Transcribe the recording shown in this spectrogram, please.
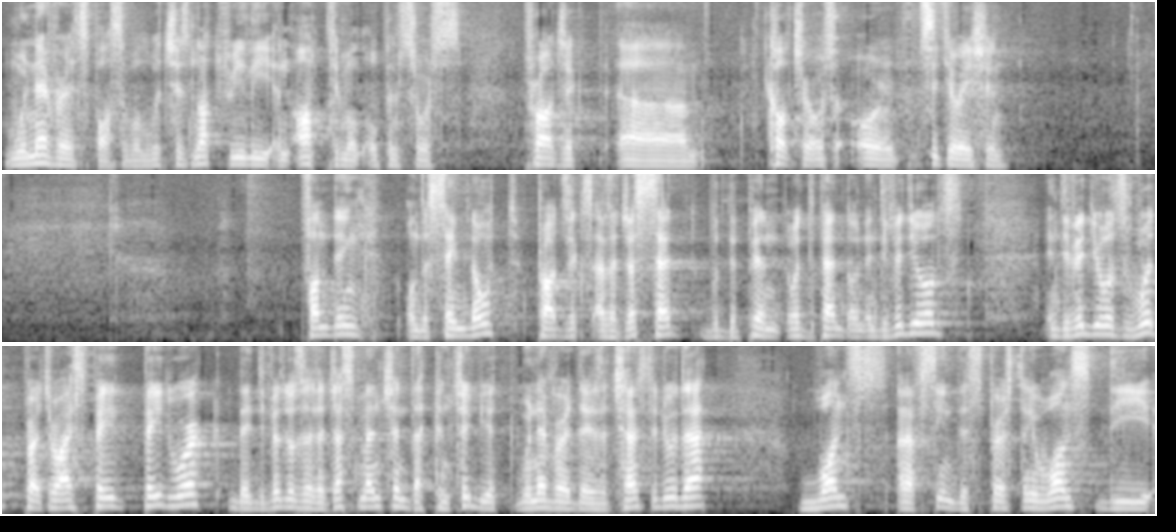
whenever it's possible, which is not really an optimal open source project um, culture or, or situation. Funding, on the same note, projects, as I just said, would depend, would depend on individuals. Individuals would prioritize paid, paid work. The individuals that I just mentioned that contribute whenever there's a chance to do that. Once, and I've seen this personally, once the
